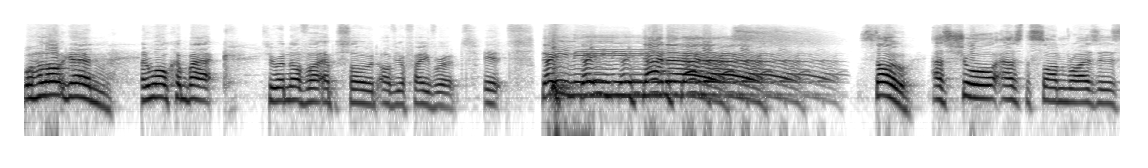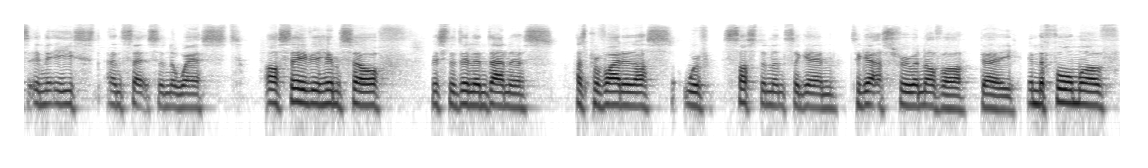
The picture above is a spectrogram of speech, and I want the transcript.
Well, hello again, and welcome back to another episode of your favourite. It's Daily, Daily. So, as sure as the sun rises in the east and sets in the west, our saviour himself, Mr. Dillon Danis, has provided us with sustenance again to get us through another day in the form of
